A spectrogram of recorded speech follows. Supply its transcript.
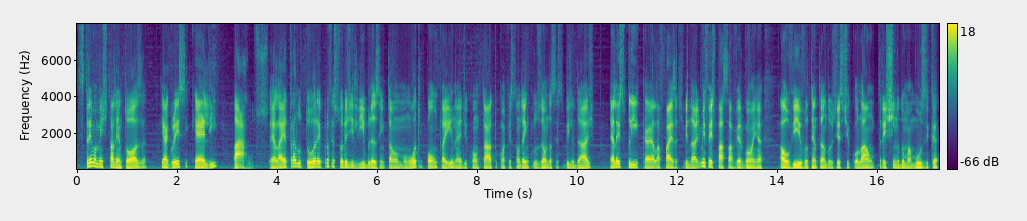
extremamente talentosa, que é a Grace Kelly Barros. Ela é tradutora e professora de Libras, então um outro ponto aí, né, de contato com a questão da inclusão, da acessibilidade. Ela explica, ela faz atividade, me fez passar vergonha ao vivo, tentando gesticular um trechinho de uma música,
